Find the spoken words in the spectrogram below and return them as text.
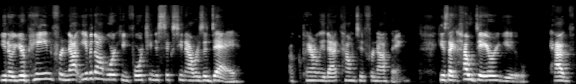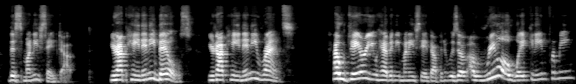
you know, you're paying for not, even though I'm working 14 to 16 hours a day, apparently that counted for nothing. He's like, How dare you have this money saved up? You're not paying any bills, you're not paying any rent. How dare you have any money saved up? And it was a, a real awakening for me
